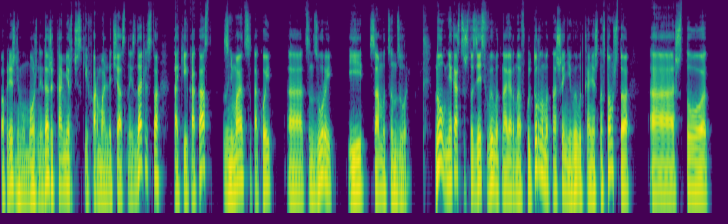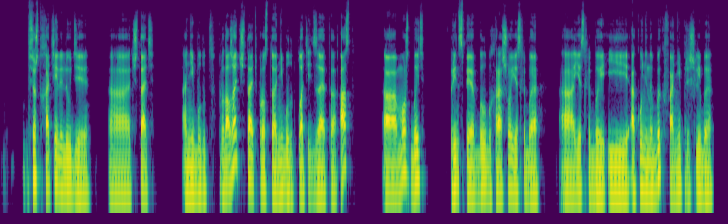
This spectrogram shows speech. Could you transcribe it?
по-прежнему можно. И даже коммерческие, формально частные издательства, такие как Аст, занимаются такой э, цензурой и самоцензурой. Ну, мне кажется, что здесь вывод, наверное, в культурном отношении, вывод, конечно, в том, что, э, что все, что хотели люди э, читать они будут продолжать читать, просто не будут платить за это аст. А, может быть, в принципе, было бы хорошо, если бы, а, если бы и Акунин и Быков, они пришли бы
